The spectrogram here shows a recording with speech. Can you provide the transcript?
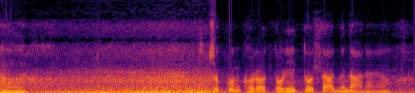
아, 조금 걸었더니 또 땀이 나네요.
